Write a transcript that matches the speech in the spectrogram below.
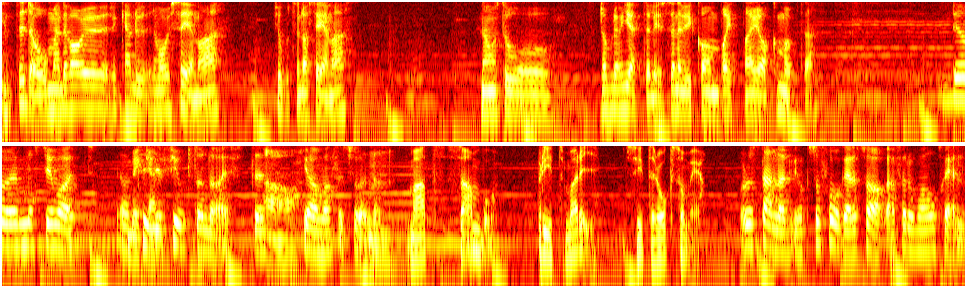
inte då, men det var ju, det kan du, det var ju senare. 14 dagar senare. När hon stod och... Då blev hon jätteledsen när vi kom, Britt-Marie och jag kom upp där. Det måste ju ha varit ja, Veckan. 10-14 dagar efter Jan var försvunnen. Mats sambo, Britt-Marie, sitter också med. Och då stannade vi också och frågade Sara, för då var hon själv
